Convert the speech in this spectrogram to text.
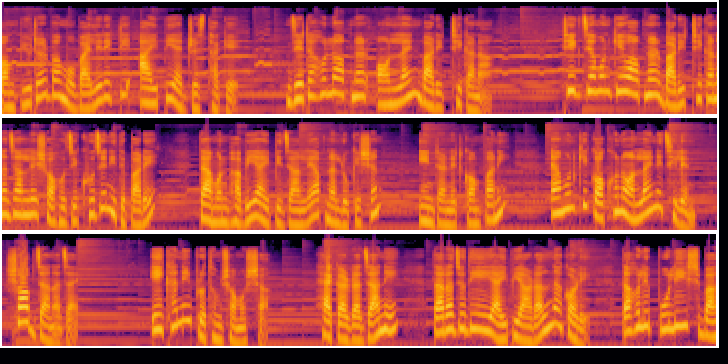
কম্পিউটার বা মোবাইলের একটি আইপি অ্যাড্রেস থাকে, যেটা হলো আপনার অনলাইন বাড়ির ঠিকানা। ঠিক যেমন কেউ আপনার বাড়ির ঠিকানা জানলে সহজে খুঁজে নিতে পারে তেমনভাবেই আইপি জানলে আপনার লোকেশন, ইন্টারনেট কোম্পানি, এমনকি কখন অনলাইনে ছিলেন, সব জানা যায়। এইখানেই প্রথম সমস্যা। হ্যাকাররা জানে, তারা যদি এই আইপি আড়াল না করে, তাহলে পুলিশ বা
